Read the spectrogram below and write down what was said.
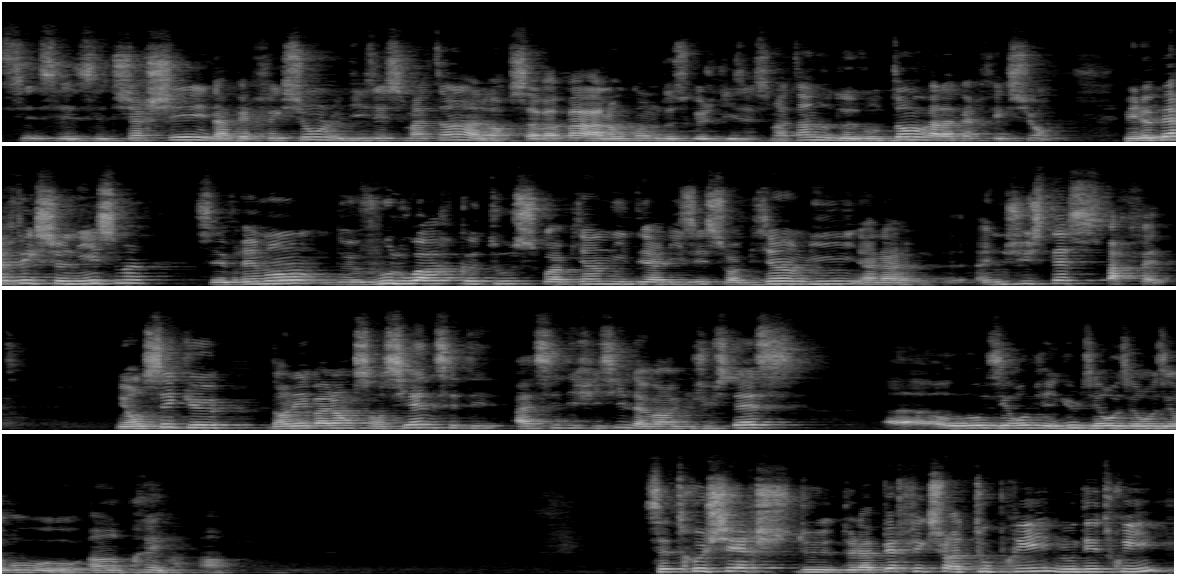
c'est de chercher la perfection, le disait ce matin, alors ça va pas à l'encontre de ce que je disais ce matin, nous devons tendre à la perfection, mais le perfectionnisme, c'est vraiment de vouloir que tout soit bien idéalisé, soit bien mis à, une justesse parfaite. Et on sait que dans les balances anciennes, c'était assez difficile d'avoir une justesse euh, au 0,0001 près. Hein. Cette recherche de, la perfection à tout prix nous détruit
